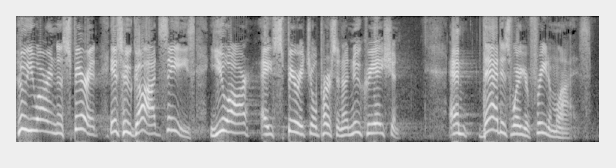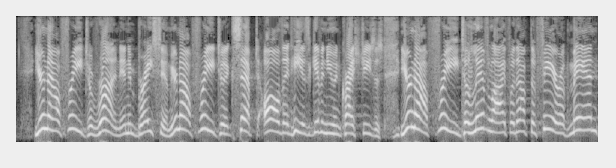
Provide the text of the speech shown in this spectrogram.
Who you are in the spirit is who God sees. You are a spiritual person, a new creation. And that is where your freedom lies. You're now free to run and embrace Him. You're now free to accept all that He has given you in Christ Jesus. You're now free to live life without the fear of man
